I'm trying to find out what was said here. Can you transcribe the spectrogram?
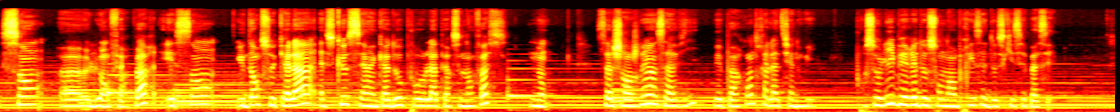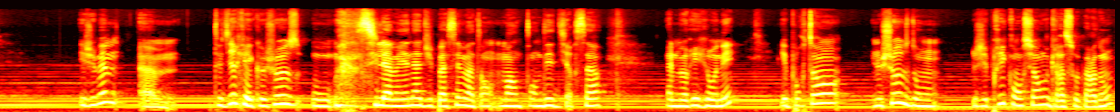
sans euh, lui en faire part, et sans. Dans ce cas-là, est-ce que c'est un cadeau pour la personne en face? Non. Ça change rien à sa vie, mais par contre à la tienne oui. pour se libérer de son emprise et de ce qui s'est passé. Et je vais même euh, te dire quelque chose où si la Mayana du passé m'entendait dire ça, elle me rirait au nez. Et pourtant, une chose dont j'ai pris conscience grâce au pardon,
